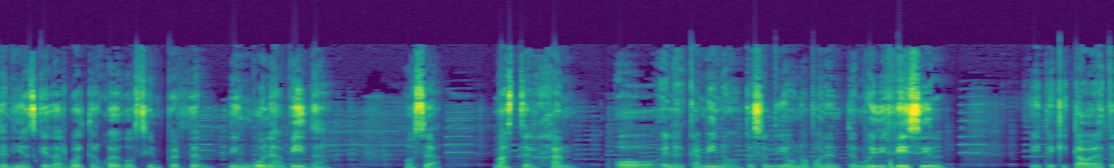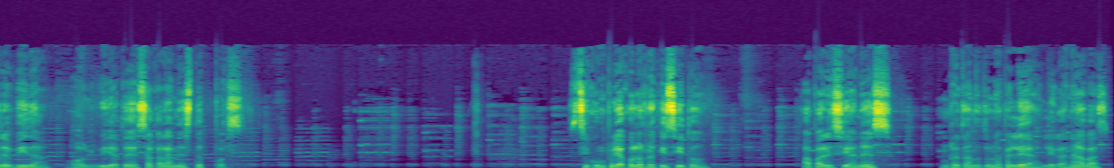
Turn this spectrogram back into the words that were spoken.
tenías que dar vuelta al juego sin perder ninguna vida. O sea, Master Hand o en el camino te salía un oponente muy difícil y te quitaba las tres vidas, olvídate de sacar a Ness después. Si cumplía con los requisitos, aparecía Ness retándote una pelea, le ganabas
